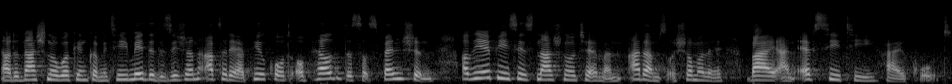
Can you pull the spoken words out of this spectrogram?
Now, the National Working Committee made the decision after the appeal court upheld the suspension of the APC's national chairman, Adams Oshiomhole, by an FCT High Court.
